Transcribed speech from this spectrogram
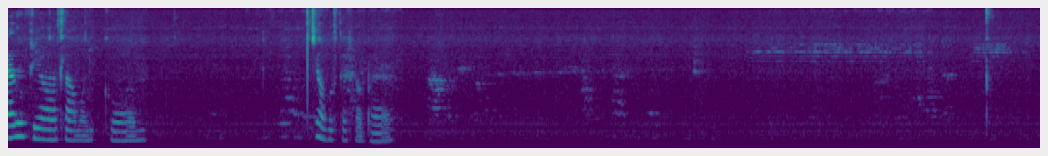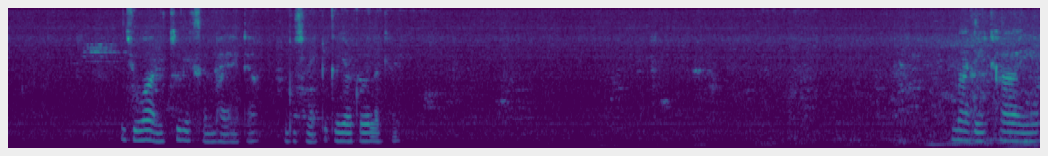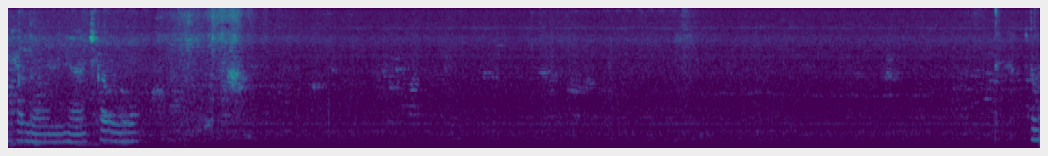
Hello প্রিয়া আসসালামু আলাইকুম। কি অবস্থা সবার? জুয়ান, কি লিখছেন ভাই এটা? বুঝিনি, একটু ক্লিয়ার করে লেখেন। হ্যালো নিয়াজ হ্যালো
